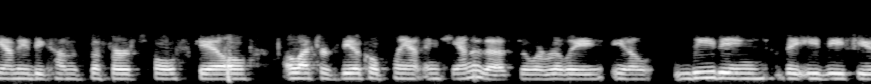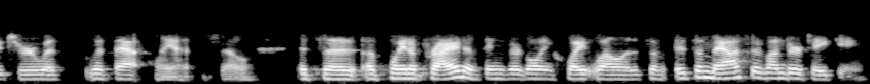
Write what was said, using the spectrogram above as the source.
Cami becomes the first full scale electric vehicle plant in Canada. So we're really you know leading the EV future with with that plant. So it's a, a point of pride and things are going quite well and it's a it's a massive undertaking.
